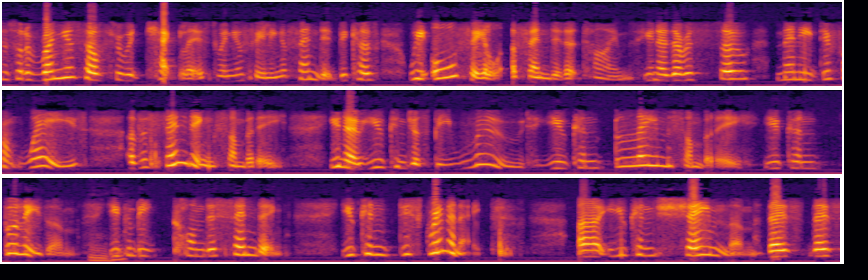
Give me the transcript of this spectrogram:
to sort of run yourself through a checklist when you're feeling offended because we all feel offended at times. You know, there are so many different ways of offending somebody. You know, you can just be rude, you can blame somebody, you can bully them, you can be condescending, you can discriminate, uh, you can shame them. There's there's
